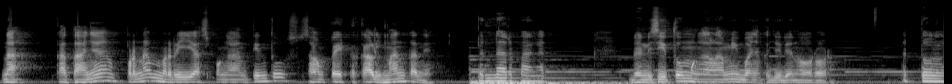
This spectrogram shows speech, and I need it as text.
Nah, katanya pernah merias pengantin tuh sampai ke Kalimantan ya. benar banget Dan di situ mengalami banyak kejadian horor. betul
